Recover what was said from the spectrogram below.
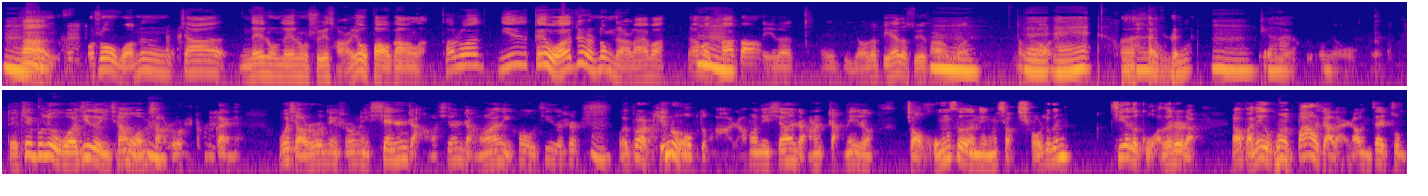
嗯啊我说我们家哪种哪种水草又爆缸了，他说你给我这儿弄点来吧。然后他缸里的，哎，有的别的水草我弄高点，哎，互通有无，嗯，挺好对，这不就我记得以前我们小时候是什么概念？我小时候那时候那仙人掌，仙人掌完了以后，我记得是嗯我也不知道品种我不懂啊。然后那仙人掌上长那种小红色的那种小球，就跟结的果子似的，然后把那个东西扒拉下来，然后你再种。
